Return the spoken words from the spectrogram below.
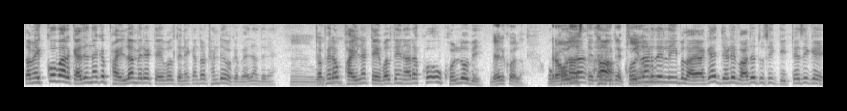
ਤਾਂ ਮੈਂ ਇੱਕੋ ਵਾਰ ਕਹਿ ਦਿੰਦਾ ਕਿ ਫਾਈਲਾਂ ਮੇਰੇ ਟੇਬਲ ਤੇ ਨੇ ਕਹਿੰਦਾ ਠੰਡੇ ਹੋ ਕੇ ਬਹਿ ਜਾਂਦੇ ਨੇ। ਤਾਂ ਫਿਰ ਉਹ ਫਾਈਲਾਂ ਟੇਬਲ ਤੇ ਨਾ ਰੱਖੋ ਉਹ ਖੋਲੋ ਵੀ। ਬਿਲਕੁਲ। ਉਹ ਡਰਾਉਣ ਖੋਲ੍ਹਣ- ਵਾਸਤੇ ਤਾਂ ਹਾਂ, ਨਹੀਂ ਰੱਖੀਆਂ। ਖੋਲ੍ਹਣ ਉਹ। ਦੇ ਲਈ ਬੁਲਾਇਆ ਗਿਆ ਜਿਹੜੇ ਵਾਅਦੇ ਤੁਸੀਂ ਕੀਤੇ ਸੀਗੇ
